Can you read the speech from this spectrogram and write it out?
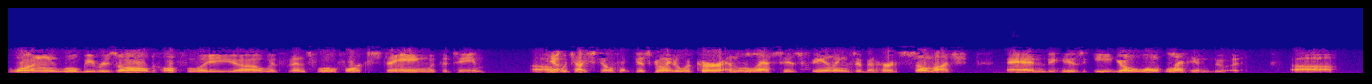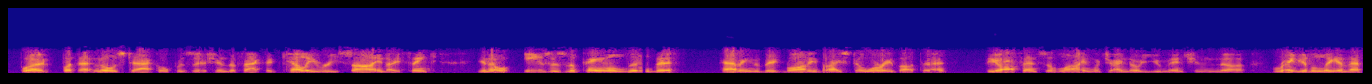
One will be resolved hopefully uh, with Vince Wilfork staying with the team, uh, Yep. which I still think is going to occur unless his feelings have been hurt so much and his ego won't let him do it. Uh, but but that nose tackle position, the fact that Kelly re-signed, I think, you know, eases the pain a little bit having the big body, but I still worry about that. The offensive line, which I know you mentioned uh, regularly, in that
